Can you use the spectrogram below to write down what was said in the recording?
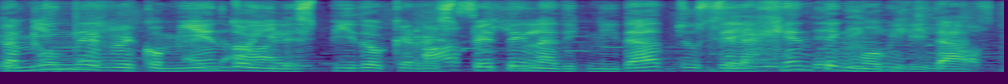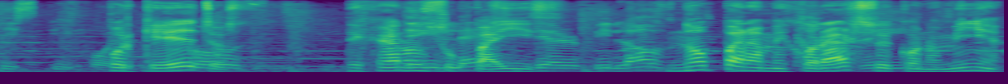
También les recomiendo y les pido que respeten la dignidad de la gente en movilidad, porque ellos dejaron su país no para mejorar su economía,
